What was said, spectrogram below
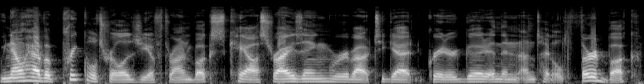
We now have a prequel trilogy of Thrawn books, Chaos Rising. We're about to get Greater Good, and then an untitled third book.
